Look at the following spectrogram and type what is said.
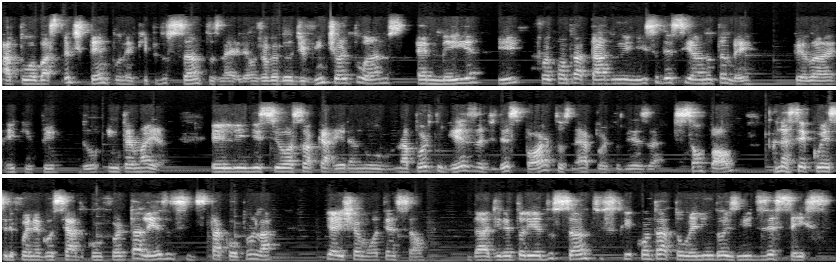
atua bastante tempo na equipe do Santos, né, ele é um jogador de 28 anos, é meia e foi contratado no início desse ano também pela equipe do Inter Miami. Ele iniciou a sua carreira no, na Portuguesa de Desportos, né, a Portuguesa de São Paulo. Na sequência, ele foi negociado com o Fortaleza, se destacou por lá, e aí chamou a atenção da diretoria do Santos, que contratou ele em 2016.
